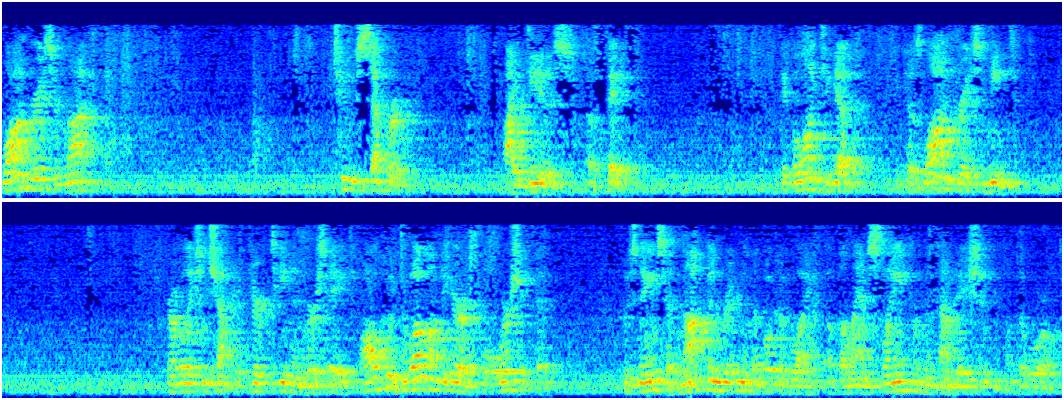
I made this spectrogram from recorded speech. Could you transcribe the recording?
Law and grace are not two separate ideas of faith. They belong together because law and grace meet. Revelation chapter 13 and verse 8. All who dwell on the earth will worship him whose names have not been written in the book of life of the Lamb slain from the foundation of the world.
